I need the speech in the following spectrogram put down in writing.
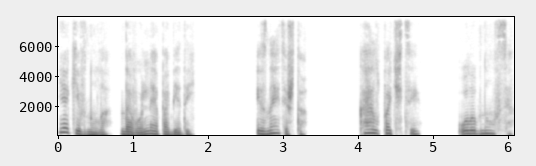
Я кивнула, довольная победой. И знаете что? Кайл почти улыбнулся.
